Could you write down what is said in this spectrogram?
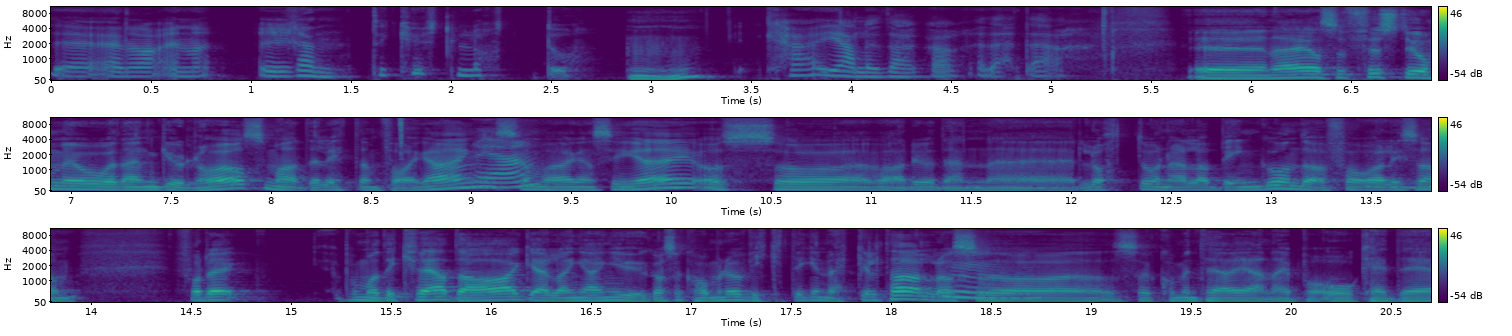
eh, en, en Mm -hmm. Hva i alle dager er dette her? Eh, nei, altså Først gjorde vi jo den gullhår, som vi hadde litt om forrige gang. Ja. Som var ganske gøy. Og så var det jo den eh, lottoen, eller bingoen, da, for å liksom For det på en måte hver dag eller en gang i uka så kommer det jo viktige nøkkeltall, og så, så kommenterer gjerne på ok, det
